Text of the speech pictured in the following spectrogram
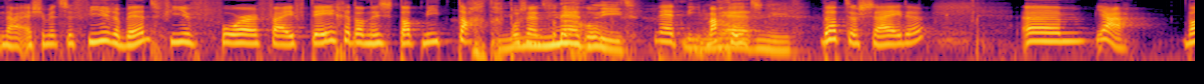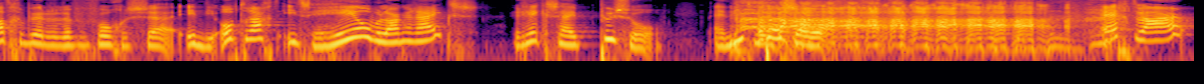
Nou, als je met z'n vieren bent, vier voor, vijf tegen... dan is dat niet 80% van de Net groep. niet. Net niet. Maar Net goed, niet. dat terzijde. Ehm, ja, wat gebeurde er vervolgens eh, in die opdracht? Iets heel belangrijks. Rick zei puzzel. En niet puzzel. Echt waar.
